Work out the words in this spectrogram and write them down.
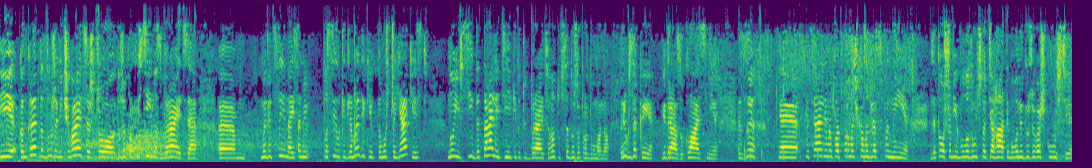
І конкретно дуже відчувається, що дуже професійно збирається ем, медицина і самі посилки для медиків, тому що якість. Ну і всі деталі, ті, які тут підбираються, ну тут все дуже продумано. Рюкзаки відразу класні, з е, спеціальними платформочками для спини, для того, щоб їх було зручно тягати, бо вони дуже важкущі.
